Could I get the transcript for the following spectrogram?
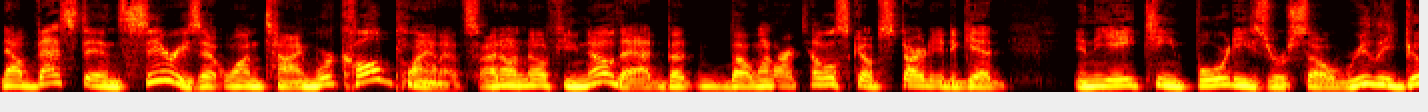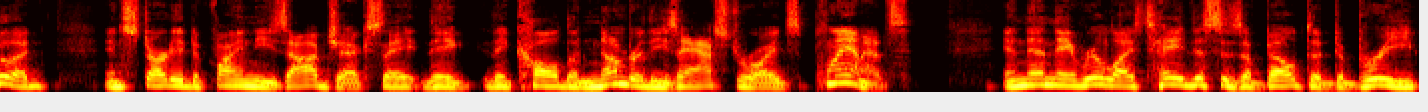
Now, Vesta and Ceres at one time were called planets. I don't know if you know that, but but when our telescopes started to get in the 1840s or so really good and started to find these objects, they they they called a number of these asteroids planets. And then they realized, hey, this is a belt of debris,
